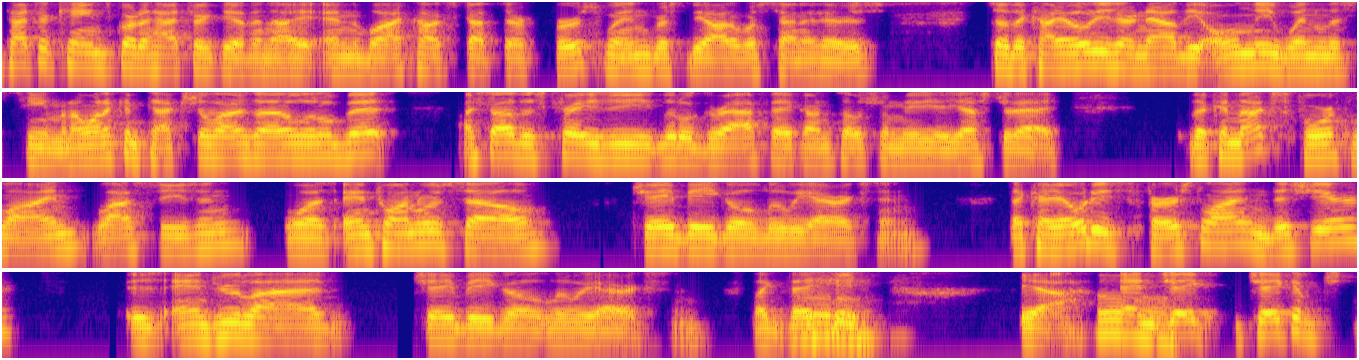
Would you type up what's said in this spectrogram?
Patrick Kane scored a hat trick the other night, and the Blackhawks got their first win versus the Ottawa Senators. So the Coyotes are now the only winless team, and I want to contextualize that a little bit. I saw this crazy little graphic on social media yesterday. The Canucks' fourth line last season was Antoine Roussel, Jay Beagle, Loui Eriksson. The Coyotes' first line this year is Andrew Ladd, Jay Beagle, Loui Eriksson. Like they, Ooh. yeah. Ooh. And Jake Jacob Ch-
